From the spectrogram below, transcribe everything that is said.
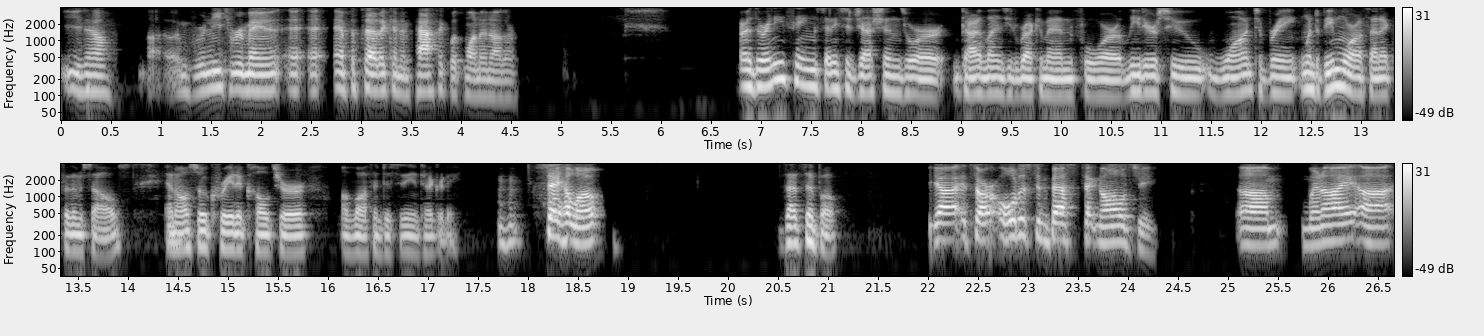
you know, uh, we need to remain empathetic and empathic with one another. Are there any things, any suggestions or guidelines you'd recommend for leaders who want to bring, want to be more authentic for themselves, and mm-hmm. also create a culture of authenticity and integrity? Mm-hmm. Say hello. It's that simple. Yeah, it's our oldest and best technology. Um, when I, uh,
